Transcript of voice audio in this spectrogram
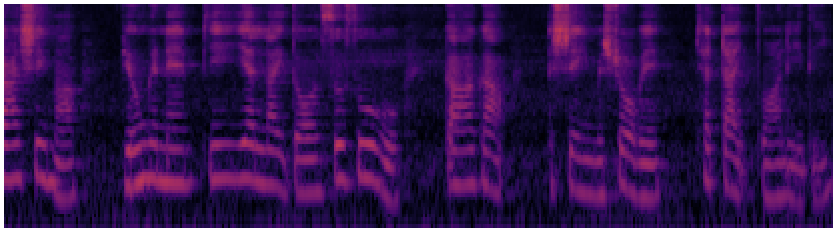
ကားရှိမှပြုံးကနေပြေးရက်လိုက်သောဆိုးဆိုးကိုကားကအရှိန်မလျှော့ပဲဖြတ်တိုက်သွားလေသည်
